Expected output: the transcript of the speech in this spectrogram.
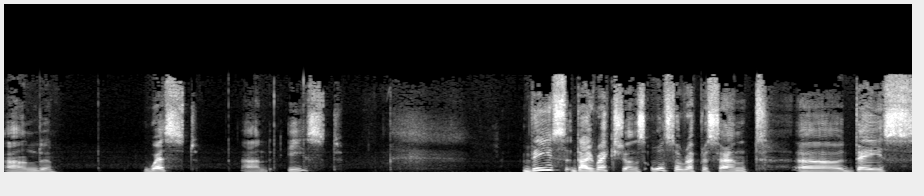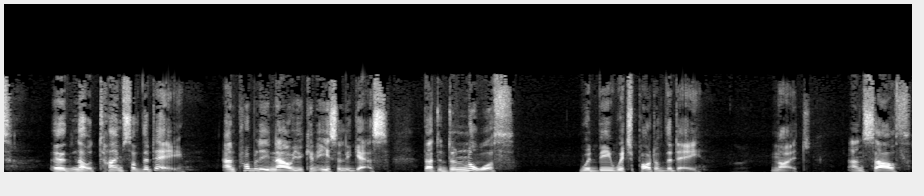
and west and east. These directions also represent uh, days, uh, no, times of the day. And probably now you can easily guess that the north would be which part of the day? Night. Night. And south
